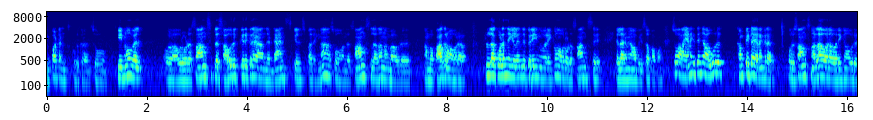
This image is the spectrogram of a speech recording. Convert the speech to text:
இம்பார்ட்டன்ஸ் கொடுக்குறாரு. ஸோ இ நோ வெல் அவரோட சாங்ஸ் ப்ளஸ் அவருக்கு இருக்கிற அந்த டான்ஸ் ஸ்கில்ஸ் பார்த்தீங்கன்னா ஸோ அந்த சாங்ஸில் தான் நம்ம அவர் நம்ம பார்க்குறோம் அவரை ஃபுல்லாக குழந்தைகள்லேருந்து பெரியவங்க வரைக்கும் அவரோட சாங்ஸ் எல்லாருமே ஆப்வியஸாக பார்ப்போம் ஸோ எனக்கு தெரிஞ்சு அவரு கம்ப்ளீட்டாக இறங்குறாரு. ஒரு சாங்ஸ் நல்லா வர வரைக்கும் ஒரு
